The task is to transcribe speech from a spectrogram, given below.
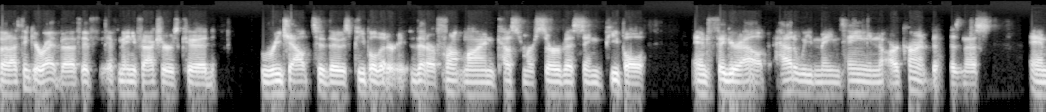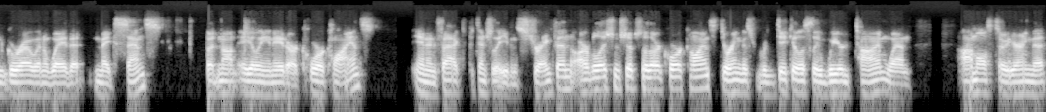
but I think you're right, Beth. If if manufacturers could reach out to those people that are that are frontline customer servicing people and figure out how do we maintain our current business and grow in a way that makes sense, but not alienate our core clients. And in fact, potentially even strengthen our relationships with our core clients during this ridiculously weird time when I'm also hearing that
